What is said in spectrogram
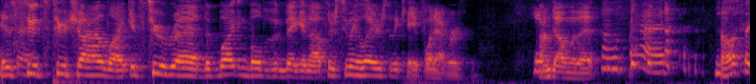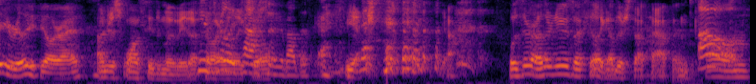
Yeah. His It's true. suit's too childlike. It's too red. The lightning bolt isn't big enough. There's too many layers to the cape. Whatever. he's I'm done with it. So sad. Tell us how you really feel, Ryan. I just want to see the movie. That's He's how really I really passionate feel. about this, guys. Yeah. yeah. Was there other news? I feel like other stuff happened. Oh, Um,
